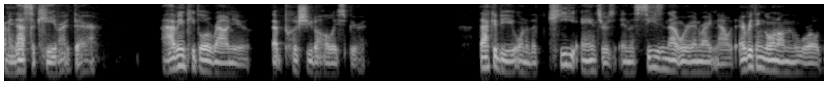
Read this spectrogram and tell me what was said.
I mean, that's the key right there. Having people around you that push you to Holy Spirit. That could be one of the key answers in the season that we're in right now with everything going on in the world.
